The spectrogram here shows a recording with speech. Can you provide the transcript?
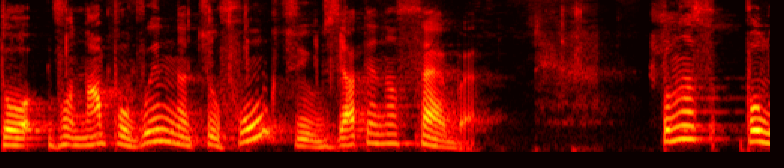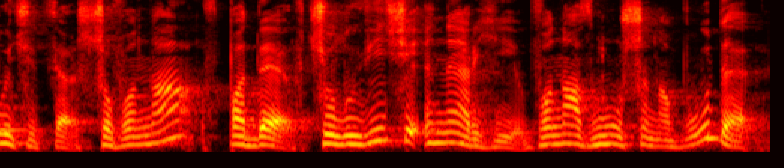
то вона повинна цю функцію взяти на себе. Що в нас вийде? Що вона впаде в чоловічі енергії, вона змушена буде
